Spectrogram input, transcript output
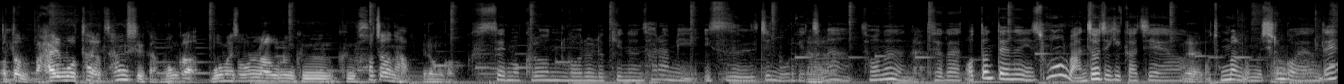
어떤 말 못할 상실감, 뭔가 몸에서 올라오는 그, 그 허전함, 이런 거. 글쎄 뭐 그런 거를 느끼는 사람이 있을진 모르겠지만 저는 네. 제가 어떤 때는 이 손으로 만져지기까지 해요. 네. 어, 정말 너무 싫은 어. 거예요. 근데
